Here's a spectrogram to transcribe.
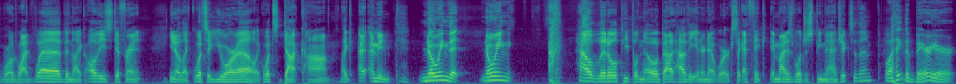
World Wide Web, and like all these different, you know, like what's a URL, like what's .com. Like, I, I mean, knowing that, knowing how little people know about how the internet works, like, I think it might as well just be magic to them. Well, I think the barrier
